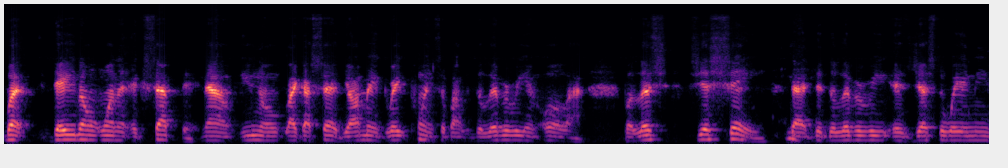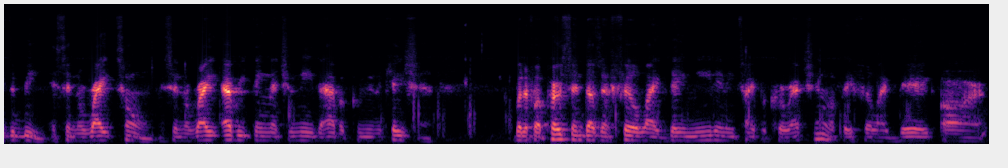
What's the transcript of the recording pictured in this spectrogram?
but they don't want to accept it. Now, you know, like I said, y'all made great points about the delivery and all that. But let's just say that the delivery is just the way it needs to be. It's in the right tone. It's in the right everything that you need to have a communication. But if a person doesn't feel like they need any type of correction, or if they feel like they are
